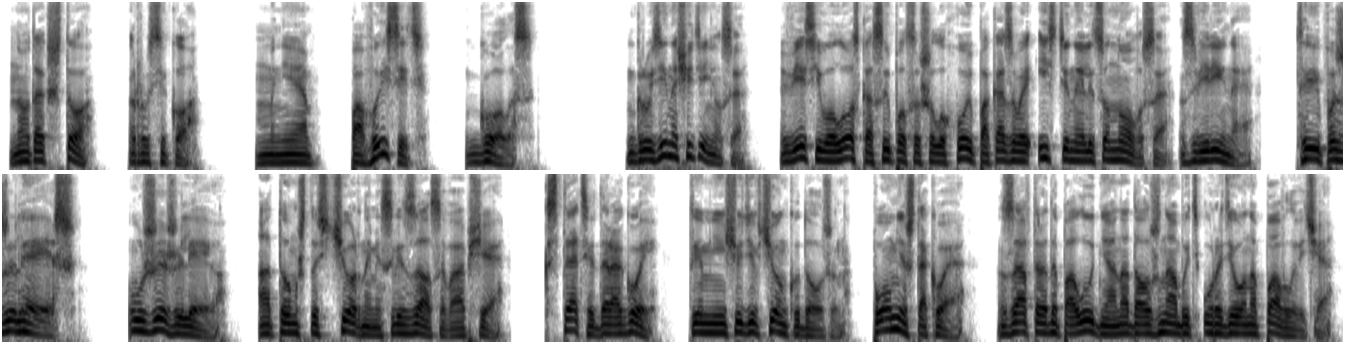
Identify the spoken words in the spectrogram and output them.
Ну так что, Русико, мне повысить голос?» Грузин ощетинился. Весь его лоск осыпался шелухой, показывая истинное лицо Новуса, звериное. «Ты пожалеешь!» «Уже жалею. О том, что с черными связался вообще. Кстати, дорогой, ты мне еще девчонку должен. Помнишь такое? Завтра до полудня она должна быть у Родиона Павловича.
